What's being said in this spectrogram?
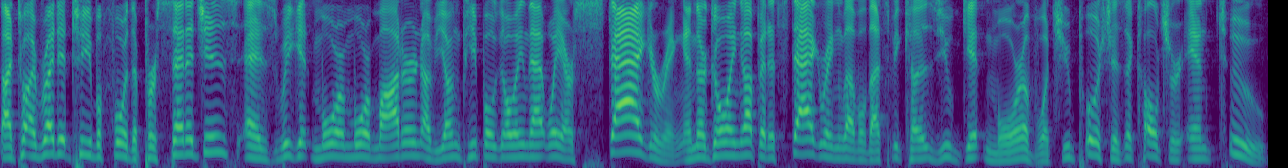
I, t- I read it to you before. The percentages, as we get more and more modern, of young people going that way are staggering, and they're going up at a staggering level. That's because you get more of what you push as a culture. And two,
